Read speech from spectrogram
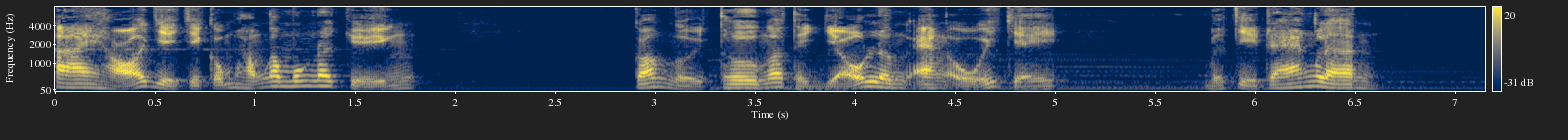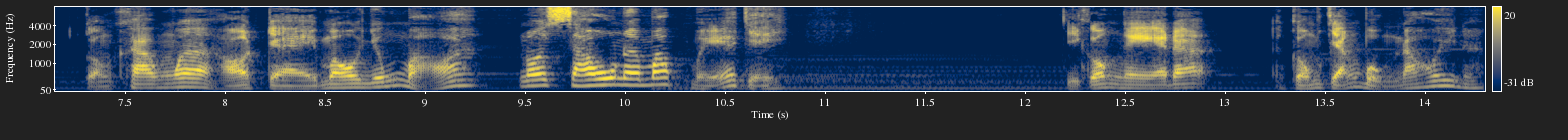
Ai hỏi gì chị cũng không có muốn nói chuyện. Có người thương thì dỗ lưng an ủi chị. Biểu chị ráng lên. Còn không họ trề môi nhúng mỏ. Nói xấu, nói móc mỉa chị. Chị có nghe đó, Cũng chẳng buồn nói nữa.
